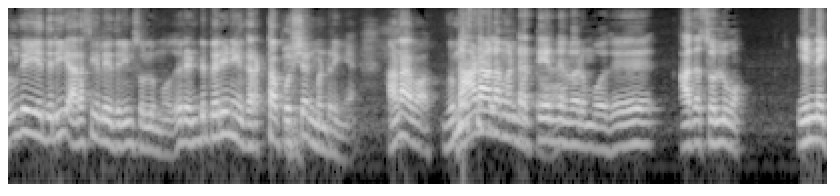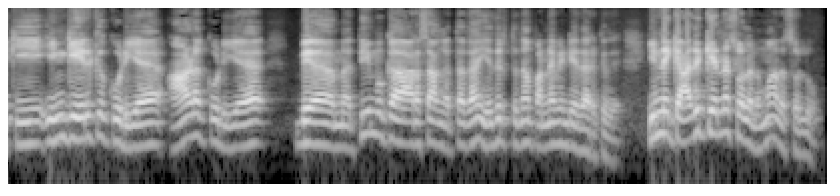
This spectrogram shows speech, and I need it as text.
கொள்கை எதிரி அரசியல் எதிரின்னு சொல்லும்போது ரெண்டு பேரையும் நீங்க கரெக்டா பொசிஷன் பண்றீங்க. ஆனா விமர்சிக்கும் நாடாளுமன்ற போது தேர்தல் வரும்போது அதை சொல்லுவோம். இன்னைக்கு இங்கே இருக்கக்கூடிய ஆளக்கூடிய திமுக அரசாங்கத்தை தான் எதிர்த்து தான் பண்ண வேண்டியதாக இருக்குது. இன்னைக்கு அதுக்கு என்ன சொல்லணுமோ அதை சொல்லுவோம்.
